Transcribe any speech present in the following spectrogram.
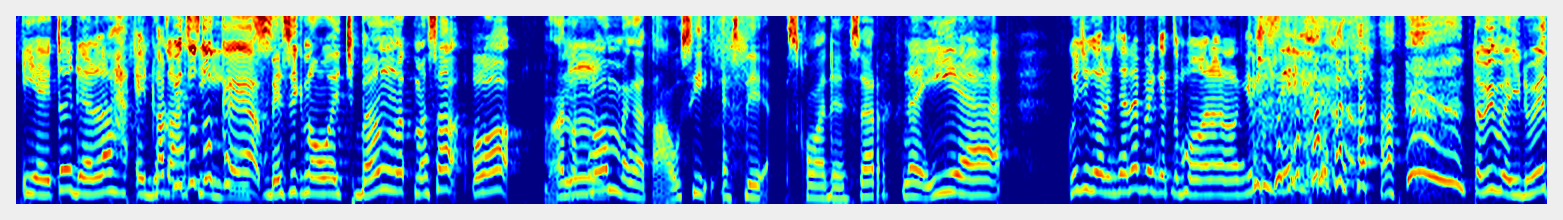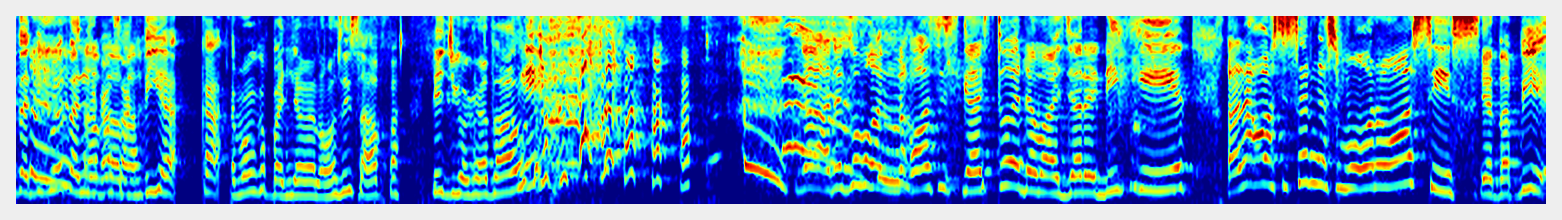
Iya itu adalah edukasi tapi itu tuh kayak guys. basic knowledge banget. Masa lo anak lo sampai nggak tahu sih SD sekolah dasar. Nah iya. Gue juga rencana pengen ketemu anak-anak itu sih. Tapi by the way tadi gue tanya kak? Saktia kak emang kepanjangan osis apa? Dia juga nggak tahu. Iya. Gak ada gue bukan anak OSIS guys. Tuh ada wajarnya dikit. Karena OSIS kan gak semua orang OSIS. Ya tapi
